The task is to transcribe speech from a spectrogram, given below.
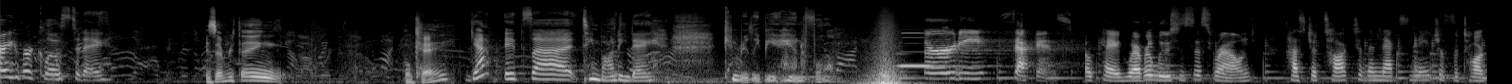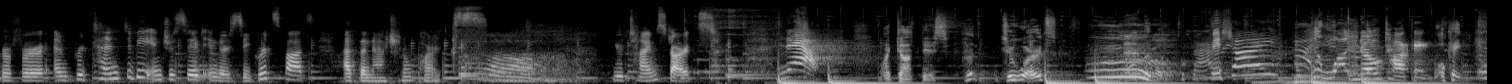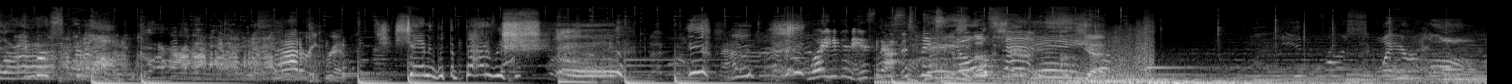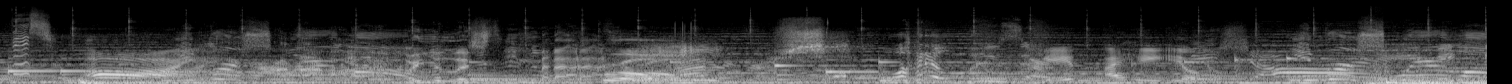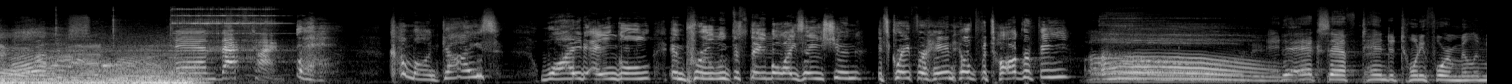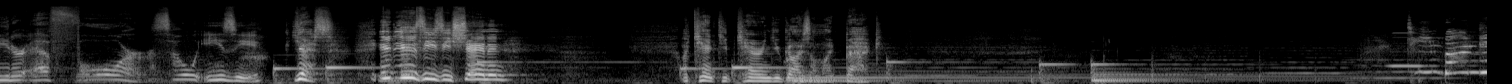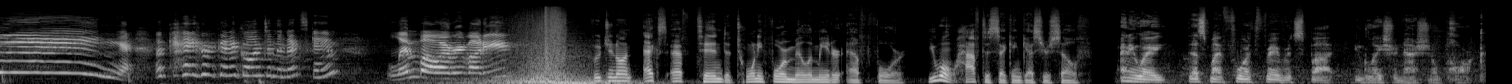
sorry we're closed today. Is everything okay? Yeah, it's uh, team bonding day. Can really be a handful. 30 seconds. Okay, whoever loses this round has to talk to the next nature photographer and pretend to be interested in their secret spots at the national parks. Oh. Your time starts now. I got this. Two words. Fisheye? No talking. Okay. Battery grip. Shannon with the battery. What even is that? This makes no sense. Yeah. Inverse square law. Fish! And that's time. Come on, guys. Wide angle, improved stabilization. It's great for handheld photography. Oh. The XF 10 to 24 millimeter f4. So easy. Yes, it is easy, Shannon. I can't keep carrying you guys on my back. Bonding! Okay, we're gonna go on to the next game. Limbo, everybody. Fujinon XF10 to 24 millimeter f4. You won't have to second guess yourself. Anyway, that's my fourth favorite spot in Glacier National Park.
